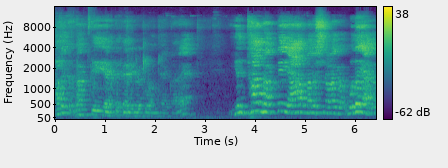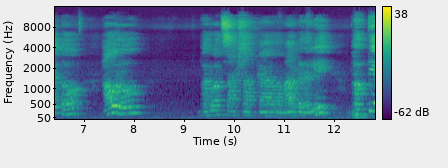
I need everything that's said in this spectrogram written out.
ಅದಕ್ಕೆ ಭಕ್ತಿ ಅಂತ ಕರಿಬೇಕು ಅಂತ ಹೇಳ್ತಾರೆ. ಇಂಥ ಭಕ್ತಿ ಯಾರ ಮನುಷ್ಯನೊಳಗೆ ಉದಯ ಆಗುತ್ತೋ ಅವರು ಭಗವತ್ ಸಾಕ್ಷಾತ್ಕಾರದ ಮಾರ್ಗದಲ್ಲಿ ಭಕ್ತಿಯ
